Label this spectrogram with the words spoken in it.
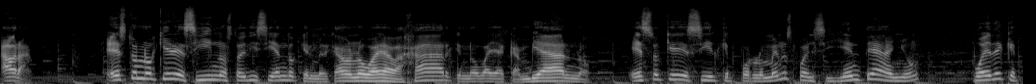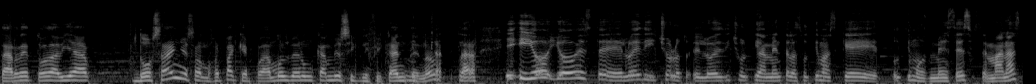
Ahora, esto no quiere decir, no estoy diciendo que el mercado no vaya a bajar, que no vaya a cambiar, no. Eso quiere decir que por lo menos por el siguiente año puede que tarde todavía dos años a lo mejor para que podamos ver un cambio significante, ¿no? Claro. Y, y yo, yo este, lo he dicho, lo, lo he dicho últimamente, las últimas que, últimos meses o semanas,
